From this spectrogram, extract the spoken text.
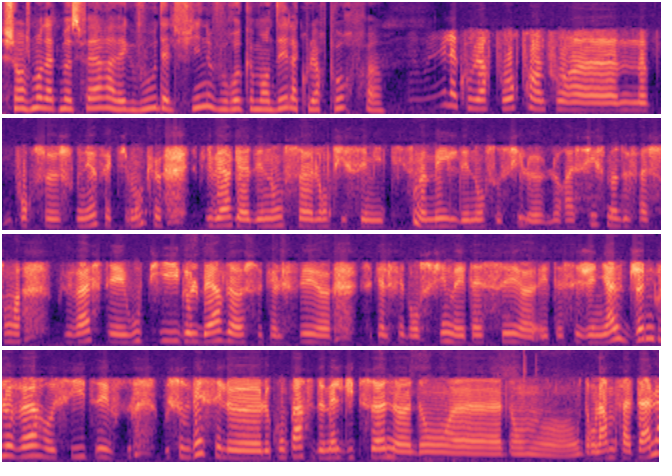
Changement d'atmosphère avec vous, Delphine. Vous recommandez la couleur pourpre? La couleur pourpre pour euh, pour se souvenir effectivement que Spielberg dénonce l'antisémitisme, mais il dénonce aussi le, racisme de façon plus vaste. Et Whoopi Goldberg, ce qu'elle fait, euh, ce qu'elle fait dans ce film est assez euh, est assez génial. John Glover aussi. Vous vous souvenez, c'est le, le, comparse de Mel Gibson dans dans dans l'arme fatale.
